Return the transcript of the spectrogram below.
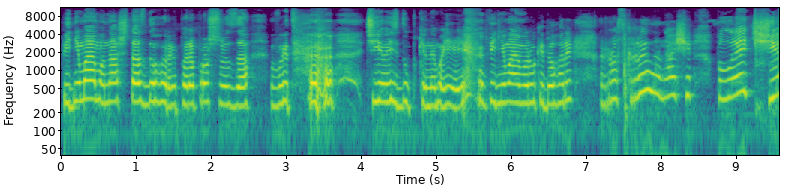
Піднімаємо наш таз догори. Перепрошую за вид чиєїсь дубки, не моєї. Піднімаємо руки догори, розкрили наші плечі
